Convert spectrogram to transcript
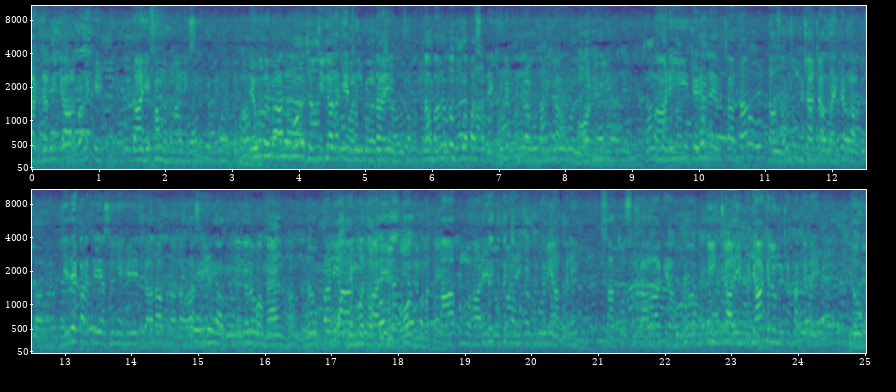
ਲੱਗ ਜਾਂਦੀ ਜਾਲ ਬੰਨ ਕੇ ਤਾਂ ਇਹ ਕੰਮ ਹੋਣਾ ਨਹੀਂ ਸੀ। ਤੇ ਉਸ ਤੋਂ ਬਾਅਦ ਦੂਜੀ ਗੱਲ ਕਿ ਇੱਥੋਂ ਖੁੱਲਦਾ ਹੈ ਨਾ ਬੰਨ ਤੋਂ ਦੂਆ ਪਾਸਾ ਦੇਖੋਗੇ 15 ਫੁੱਟ ਨਹੀਂ। ਲੱਗਦਾ ਪਾਣੀ ਜਿਹੜਾ ਲੈਵਲ ਚੱਲਦਾ ਉਹ 10 ਫੁੱਟ ਉੱਚਾ ਚੱਲਦਾ ਇੱਧਰ ਨਾਲ। ਜਿਹਦੇ ਕਰਕੇ ਅਸੀਂ ਇਹ ਜ਼ਿਆਦਾ ਉਪਰਾਲਾ ਕਰ ਚਲੋ ਮੈਂ ਲੋਕਾਂ ਨੇ ਹਿੰਮਤ ਬਹੁਤ ਹਿੰਮਤ ਹੈ ਆਪ ਮੁਹਾਰੇ ਲੋਕਾਂ ਨੇ ਕੋਈ ਅੰਤ ਨਹੀਂ। ਸਾਤੋਂ ਸਮਰਾਲਾ ਕਿ ਹੋਰ 30 40 50 ਕਿਲੋਮੀਟਰ ਤੱਕ ਦੇ ਲੋਕ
